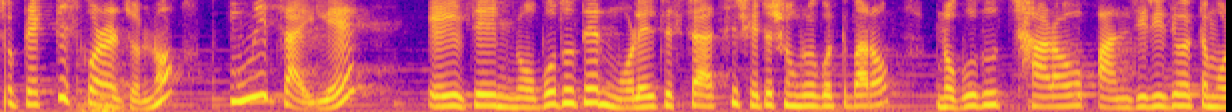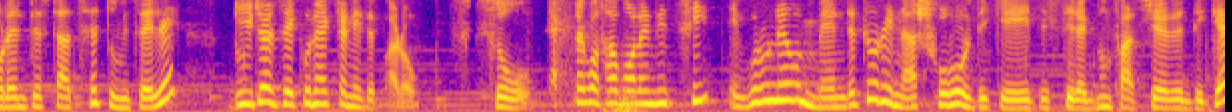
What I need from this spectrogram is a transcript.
সো প্র্যাকটিস করার জন্য তুমি চাইলে এই যে নবদূতের মডেল টেস্টটা আছে সেটা সংগ্রহ করতে পারো। নবদূত ছাড়াও পাঞ্জিরিরও একটা মডেল টেস্ট আছে, তুমি চাইলে দুইটার যে কোনো একটা নিতে পারো। সো একটা কথা বলে নিচ্ছি, এগুলো নেওয়া ম্যান্ডেটরি না শুরুর দিকে এইচএসসির একদম ফার্স্ট ইয়ারের দিকে।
